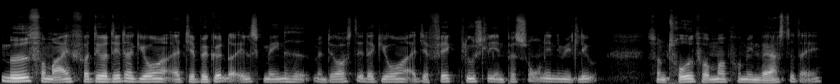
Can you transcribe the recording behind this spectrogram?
møde for mig, for det var det, der gjorde, at jeg begyndte at elske menighed, men det var også det, der gjorde, at jeg fik pludselig en person ind i mit liv, som troede på mig på mine værste dage.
